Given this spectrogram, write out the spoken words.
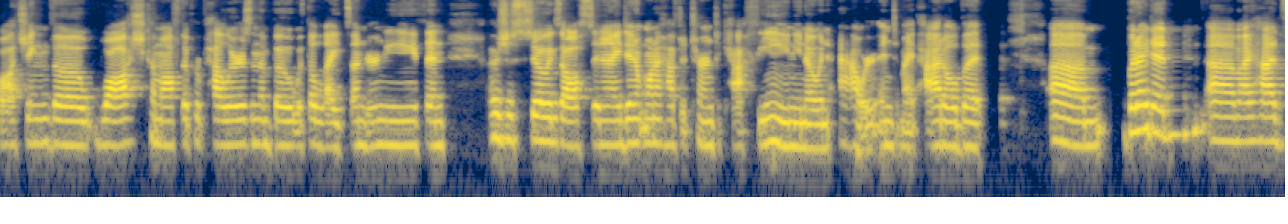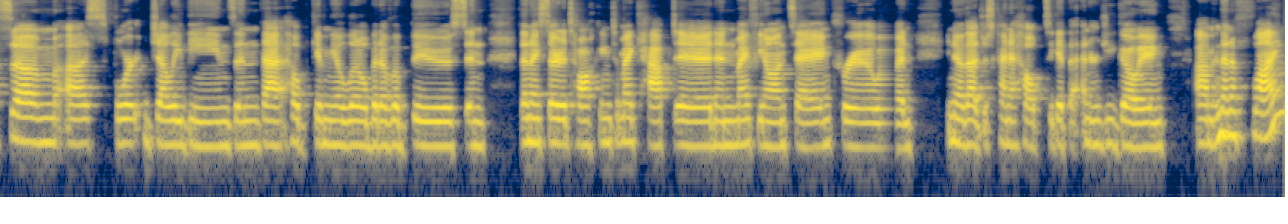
watching the wash come off the propellers in the boat with the lights underneath. And I was just so exhausted and I didn't want to have to turn to caffeine, you know, an hour into my paddle. But, um, but I did. Um, I had some uh, sport jelly beans, and that helped give me a little bit of a boost. And then I started talking to my captain and my fiance and crew, and you know that just kind of helped to get the energy going. Um, and then a flying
